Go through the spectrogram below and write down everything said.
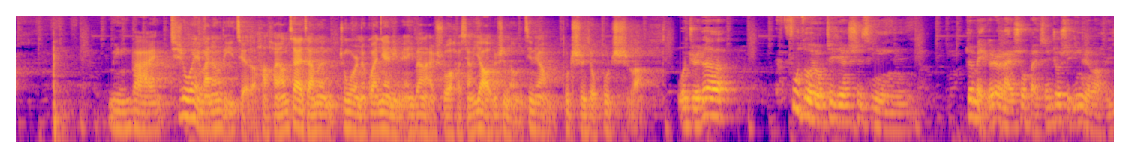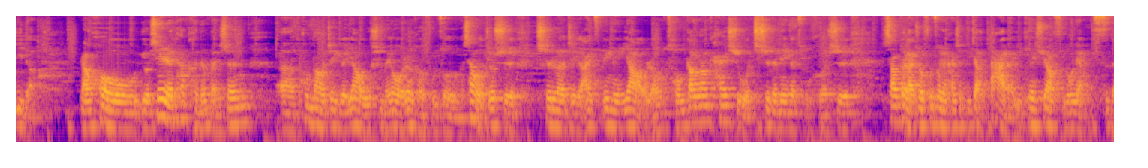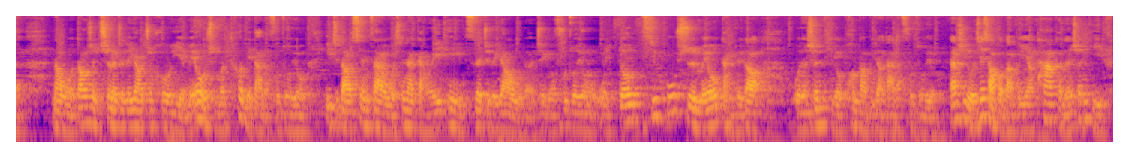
明白，其实我也蛮能理解的哈，好像在咱们中国人的观念里面，一般来说，好像药就是能尽量不吃就不吃了。我觉得副作用这件事情对每个人来说本身就是因人而异的。然后有些人他可能本身呃碰到这个药物是没有任何副作用的，像我就是吃了这个艾滋病的药，然后从刚刚开始我吃的那个组合是。相对来说，副作用还是比较大的，一天需要服用两次的。那我当时吃了这个药之后，也没有什么特别大的副作用，一直到现在，我现在改为一天一次的这个药物的这个副作用，我都几乎是没有感觉到我的身体有碰到比较大的副作用。但是有些小伙伴不一样，他可能身体，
